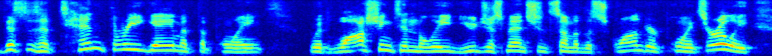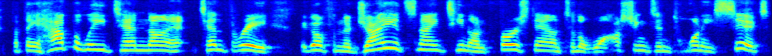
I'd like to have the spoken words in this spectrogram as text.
This is a 10 3 game at the point with Washington the lead. You just mentioned some of the squandered points early, but they have the lead 10 3. They go from the Giants 19 on first down to the Washington 26.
